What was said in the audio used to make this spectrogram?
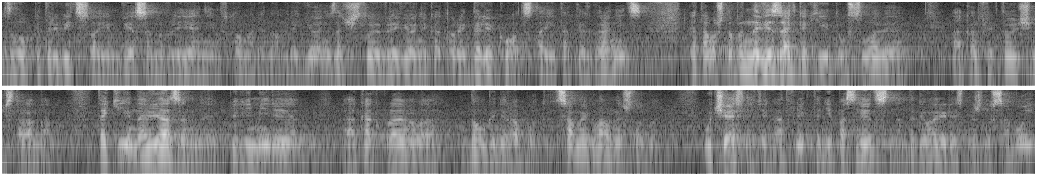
злоупотребить своим весом и влиянием в том или ином регионе, зачастую в регионе, который далеко отстоит от их границ, для того, чтобы навязать какие-то условия а, конфликтующим сторонам. Такие навязанные перемирия, а, как правило, долго не работают. Самое главное, чтобы участники конфликта непосредственно договорились между собой,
